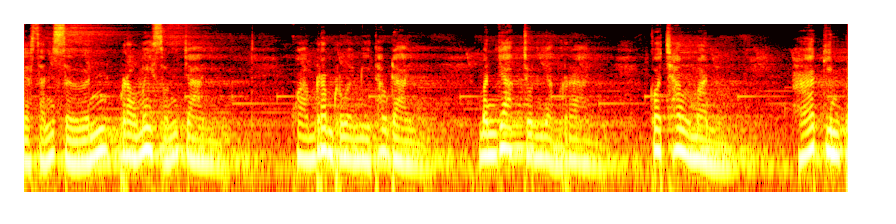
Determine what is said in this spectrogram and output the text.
จะสรรเสริญ เราไม่สนใจ ความร่ำรวยมีเท่าใด มันยากจนอย่างไร ก็ช่างมัน หากินไป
